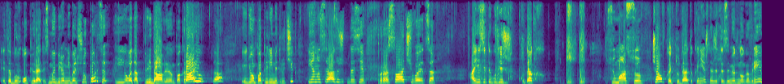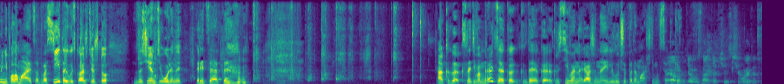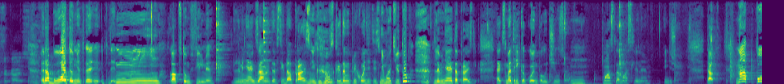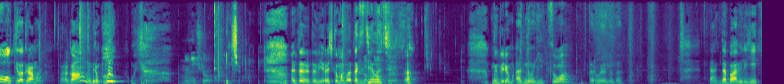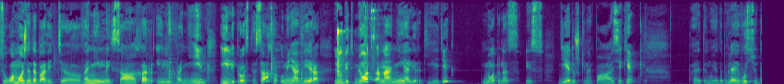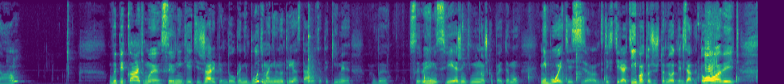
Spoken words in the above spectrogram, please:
это был о пюре. То есть мы берем небольшую порцию и ее вот так придавливаем по краю, да, идем по периметру чик, и оно сразу же туда себе просачивается. А если ты будешь вот так всю массу чавкать туда, то, конечно же, это займет много времени, поломается два сита, и вы скажете, что Зачем те Олины рецепты? А как, кстати, вам нравится, когда я красивая, наряженная или лучше по-домашнему все-таки? А я хотел узнать, а в честь чего это ты такая? Работа у меня такая, как в том фильме. Для меня экзамен это всегда праздник. Когда вы приходите снимать YouTube, для меня это праздник. Так, смотри, какой он получился. М-м, масло масляное. Видишь? Так, на пол килограмма творога мы берем... Ой. Ну ничего. Ничего. Это, это Верочка могла так это сделать. Да. Мы берем одно яйцо, второе надо. Так, добавили яйцо. Можно добавить э, ванильный сахар или ваниль, или просто сахар. У меня Вера любит мед, она не аллергетик. Мед у нас из дедушкиной пасеки. Поэтому я добавляю его сюда. Выпекать мы сырники эти жарить прям долго не будем, они внутри останутся такими как бы сырыми, свеженьким немножко, поэтому не бойтесь э, этих стереотипов, тоже, что мед нельзя готовить,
